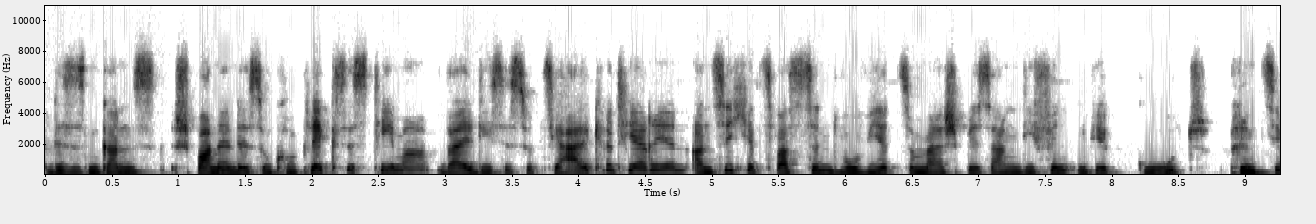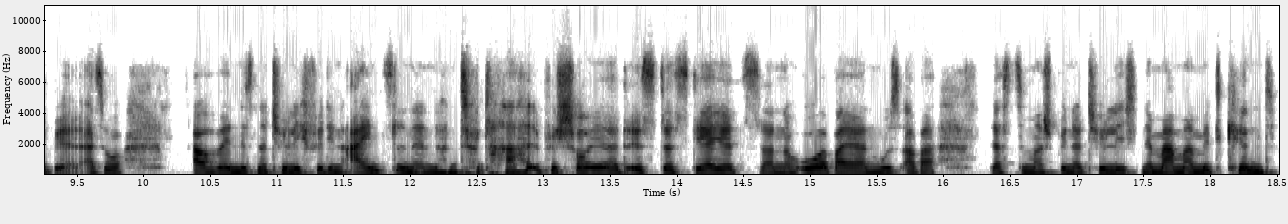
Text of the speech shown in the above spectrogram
Das ist ein ganz spannendes und komplexes Thema, weil diese Sozialkriterien an sich jetzt was sind, wo wir zum Beispiel sagen, die finden wir gut, prinzipiell. Also auch wenn das natürlich für den Einzelnen dann total bescheuert ist, dass der jetzt dann nach Oberbayern muss, aber dass zum Beispiel natürlich eine Mama mit Kind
